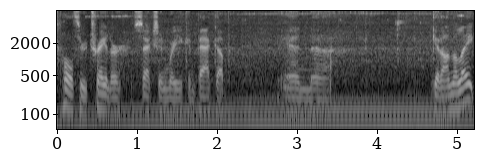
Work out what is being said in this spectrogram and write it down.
Pull through trailer section where you can back up and uh, get on the lake.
